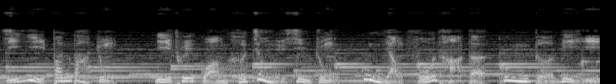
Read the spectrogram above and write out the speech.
及一般大众，以推广和教育信众供养佛塔的功德利益。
